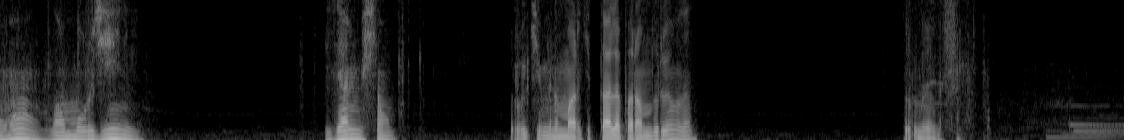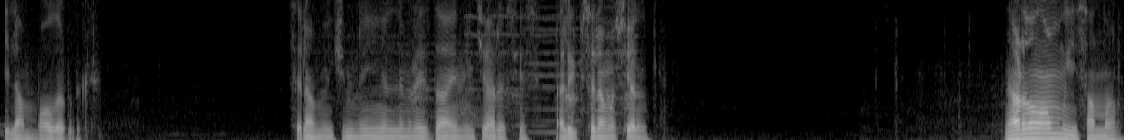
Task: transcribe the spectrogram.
Aha Lamborghini. Güzelmiş lan. Dur bakayım benim markette hala param duruyor mu lan? Durmuyormuş. Bir lamba alırdık. Selamünaleyküm. Neyin geldim reis? Daha yeninki arası kes. Aleykümselam hoş geldin. Nerede lan bu insanlar?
